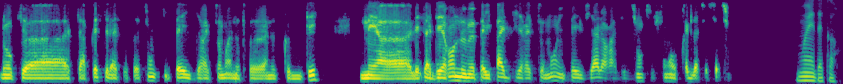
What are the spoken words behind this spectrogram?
Donc euh, après, c'est l'association qui paye directement à notre, à notre comité. Mais euh, les adhérents ne me payent pas directement, ils payent via leur adhésion qu'ils font auprès de l'association. Ouais, d'accord.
